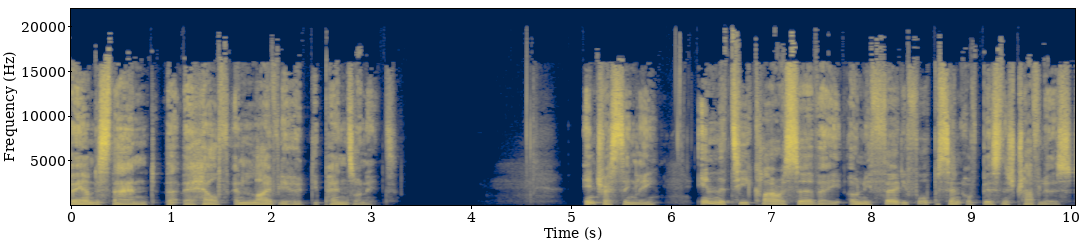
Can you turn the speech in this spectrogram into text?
they understand that their health and livelihood depends on it. Interestingly, in the tClara survey, only 34% of business travelers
